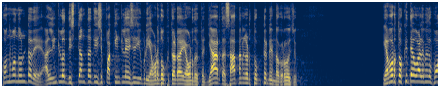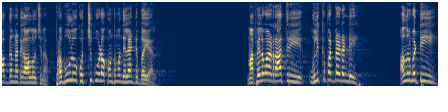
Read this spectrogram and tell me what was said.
కొంతమంది ఉంటుంది వాళ్ళ ఇంట్లో దిష్టి అంతా తీసి పక్కింట్లో వేసేసి ఇప్పుడు ఎవడు తొక్కుతాడా ఎవడు తొక్కుతాడు? జాగ్రత్త సాతనగడు తొక్కుతాడు నేను ఒకరోజు. ఎవరు తొక్కితే వాళ్ళ మీద పోద్దన్నట్టుగా ఆలోచన. ప్రభువులోకి వచ్చి కూడా కొంతమంది ఇలాంటి భయాలు? మా పిల్లవాడు రాత్రి ఉలిక్కి పడ్డాడండి అందును బట్టి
